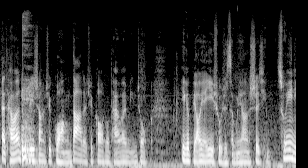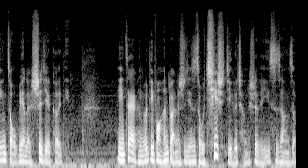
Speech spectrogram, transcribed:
在台湾土地上去广大的去告诉台湾民众，一个表演艺术是怎么样的事情。所以您走遍了世界各地，您在很多地方很短的时间是走七十几个城市的意思这样子。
